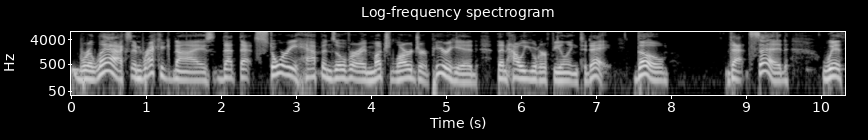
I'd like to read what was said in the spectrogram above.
relax and recognize that that story happens over a much larger period than how you're feeling today. Though, that said, with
